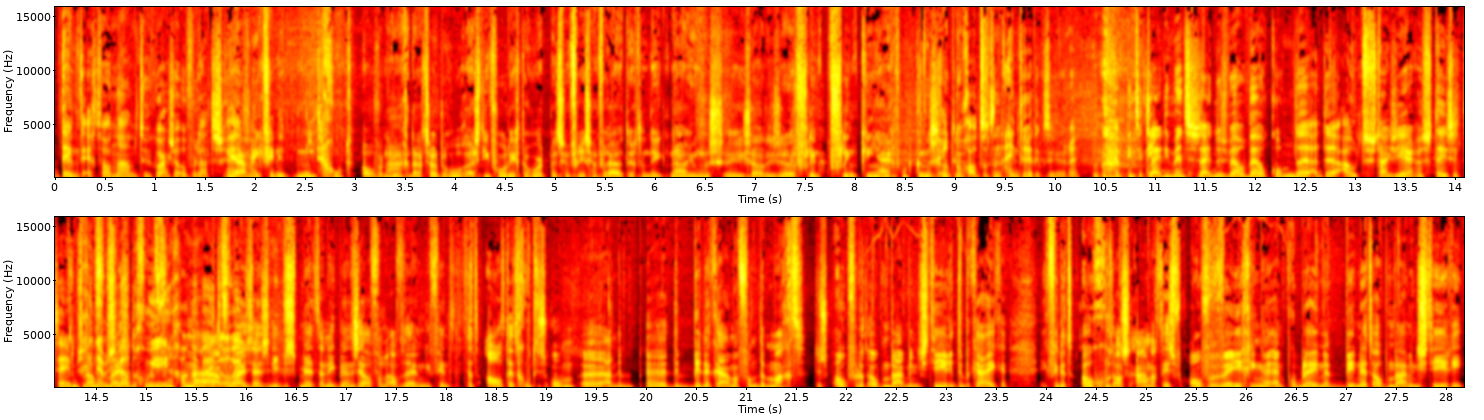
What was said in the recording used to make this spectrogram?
denkt echt wel na natuurlijk waar ze over laten schrijven. Ja, maar ik vind het niet goed over nagedacht zo te horen. Als die voorlichter hoort met zijn fris en fruitig... dan denk ik, nou jongens, je zou dus flink, flink in je eigen voet kunnen schieten. Er is nog altijd een eindredacteur, hè? en Pieter Klein, die mensen zijn dus wel welkom. De, de oud-stagiaires TCT. Misschien nou, hebben ze wel de goede ingangen nou, bij het OM. Voor mij zijn ze niet besmet en ik ben zelf van de afdeling die vindt dat het altijd goed is om uh, aan de, uh, de binnenkamer van de macht, dus ook voor het Openbaar Ministerie te bekijken. Ik vind het ook goed als er aandacht is voor overwegingen en problemen binnen het Openbaar Ministerie.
